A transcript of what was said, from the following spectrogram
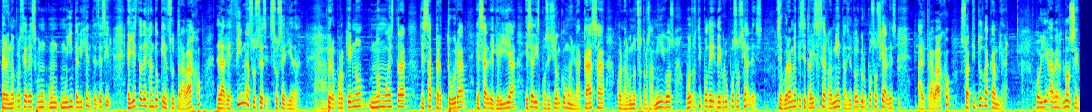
pero en otros eres un, un muy inteligente. Es decir, ella está dejando que en su trabajo la defina su, su seriedad. Pero ¿por qué no, no muestra esa apertura, esa alegría, esa disposición como en la casa, con algunos otros amigos u otro tipo de, de grupos sociales? Seguramente si trae esas herramientas y otros grupos sociales al trabajo, su actitud va a cambiar. Oye, a ver, no sé.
